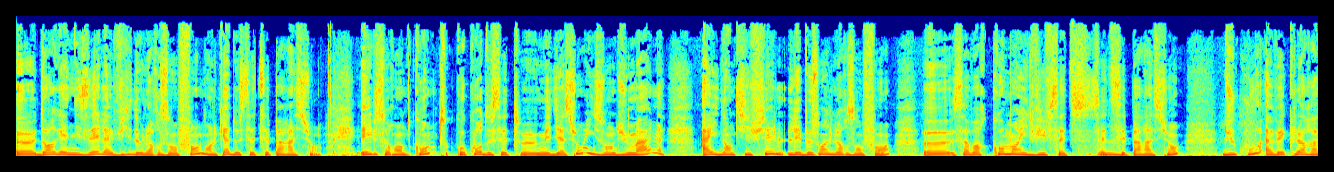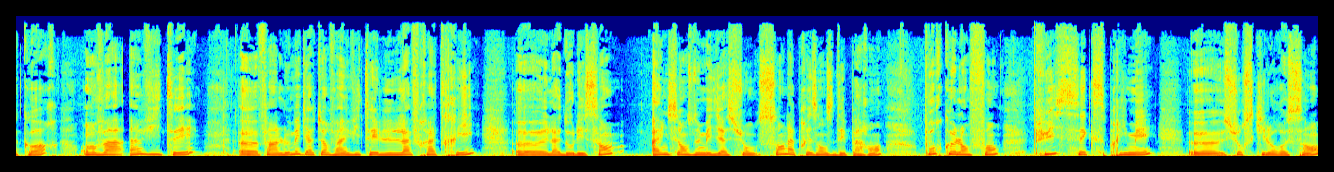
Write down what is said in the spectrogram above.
euh, d'organiser la vie de leurs enfants dans le cas de cette séparation. Et ils se rendent compte qu'au cours de cette euh, médiation, ils ont du mal à identifier les besoins de leurs enfants, euh, savoir comment ils vivent cette, cette Mm. séparation. Du coup, avec leur accord, on va inviter, euh, enfin le médiateur va inviter la fratrie, l'adolescent à une séance de médiation sans la présence des parents pour que l'enfant puisse s'exprimer euh, sur ce qu'il ressent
